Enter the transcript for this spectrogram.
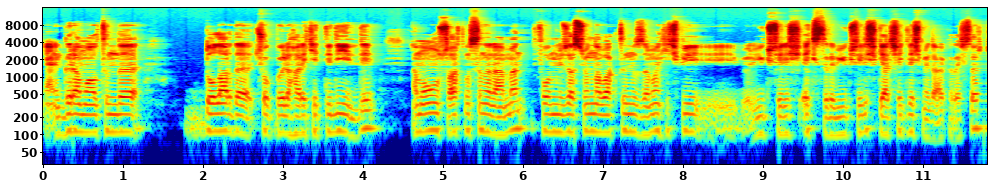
yani gram altında dolar da çok böyle hareketli değildi. Ama ons artmasına rağmen formülizasyonuna baktığımız zaman hiçbir e, böyle yükseliş, ekstra bir yükseliş gerçekleşmedi arkadaşlar.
